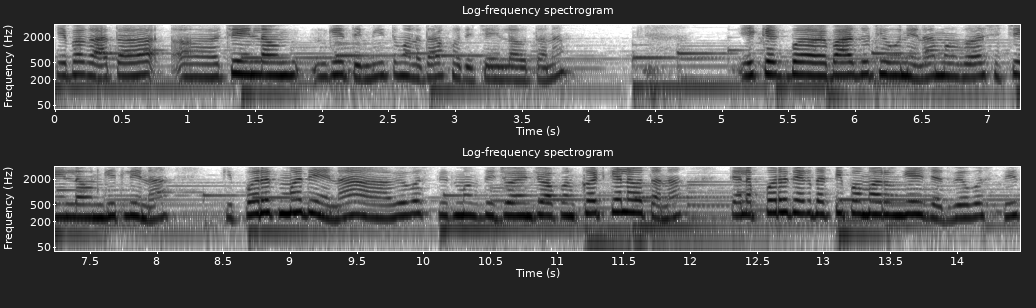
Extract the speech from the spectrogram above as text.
हे बघा आता चेन लावून घेते मी. तुम्हाला दाखवते चेन लावताना. एक एक बाजू ठेवून आहे ना मग अशी चेन लावून घेतली ना की परत मध्ये ना व्यवस्थित मग ते जॉईंट जो आपण कट केला होता ना त्याला परत एकदा टिपा मारून घ्यायच्यात व्यवस्थित.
